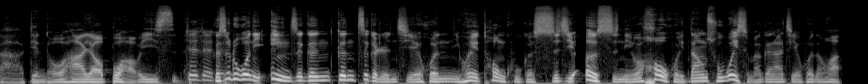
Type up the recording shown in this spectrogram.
啊点头哈腰，不好意思。对，对对。可是如果你硬着跟跟这个人结婚，你会痛苦个十几二十年，会后悔当初为什么要跟他结婚的话，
